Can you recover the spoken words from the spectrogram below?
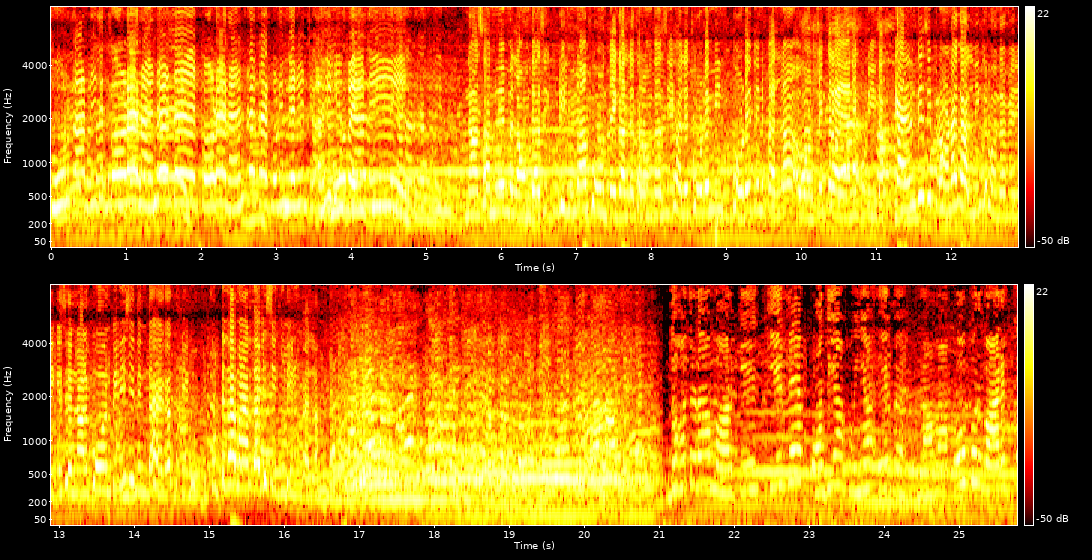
ਫੋਨ ਕਰਦੀ ਤੇ ਕੋੜੇ ਰਹਿੰਦੇ ਤੇ ਕੋੜੇ ਰਹਿੰਦੇ ਤੇ ਕੁੜੀ ਮੇਰੀ ਅਹੀ ਜੀ ਪਈ ਸੀ। ਨਾ ਸਾਨੂੰ ਇਹ ਮਿਲਾਉਂਦਾ ਸੀ, ਕੁੜੀ ਨੂੰ ਨਾ ਫੋਨ ਤੇ ਗੱਲ ਕਰਾਉਂਦਾ ਸੀ। ਹਲੇ ਥੋੜੇ ਮਹੀਨੇ ਥੋੜੇ ਦਿਨ ਪਹਿਲਾਂ ਅਬੋਰਸ਼ਨ ਕਰਾਇਆ ਨੇ ਕੁੜੀ ਦਾ। ਕਹਿੰਦੀ ਸੀ, ਪ੍ਰਾਹੁਣਾ ਗੱਲ ਨਹੀਂ ਕਰਾਉਂਦਾ ਮੇਰੀ ਕਿਸੇ ਨਾਲ, ਫੋਨ ਵੀ ਨਹੀਂ ਸੀ ਦਿੰਦਾ ਹੈਗਾ ਕੁੜੀ ਨੂੰ। ਕੁੱਟਦਾ ਮਾਰਦਾ ਵੀ ਸੀ ਕੁੜੀ ਨੂੰ ਪਹਿਲਾਂ। ਮਾਰ ਕੇ ਕਿਰਨੇ ਪੌਂਦੀਆਂ ਹੋਈਆਂ ਇਹ ਮਹਿਲਾਵਾਂ? ਉਹ ਪਰਿਵਾਰਕ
